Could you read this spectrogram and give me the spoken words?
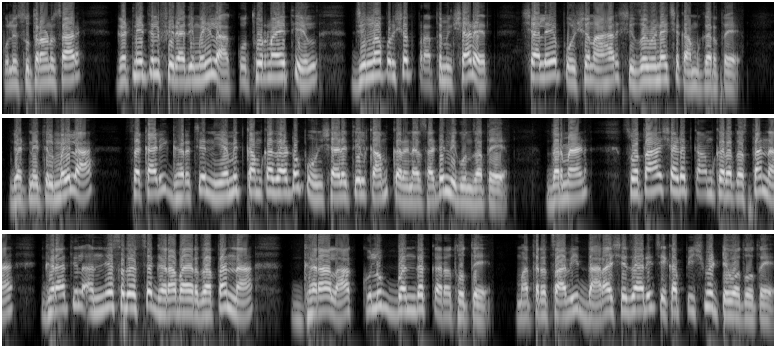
पोलीस सूत्रानुसार घटनेतील फिर्यादी महिला कोथुर्णा येथील जिल्हा परिषद प्राथमिक शाळेत शालेय पोषण आहार शिजविण्याचे काम करते. घटनेतील महिला सकाळी घरचे नियमित कामकाज आटोपून शाळेतील काम करण्यासाठी निघून जाते. दरम्यान स्वतः शाळेत काम करत असताना घरातील अन्य सदस्य घराबाहेर जाताना घराला कुलूप बंद करत होते. मात्र चावी दाराशेजारीच एका पिशवीत ठेवत होते.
